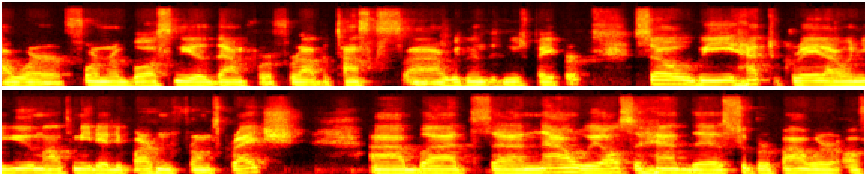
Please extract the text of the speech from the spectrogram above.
our former boss needed them for, for other tasks within the newspaper. So we had to create our new multimedia department from scratch. Uh, but uh, now we also had the superpower of,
